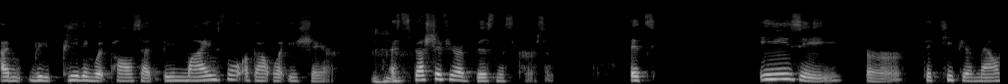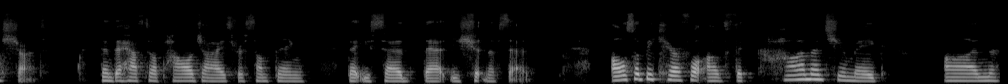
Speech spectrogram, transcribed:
I'm repeating what Paul said, be mindful about what you share, Mhm. especially if you're a business person. It's easier to keep your mouth shut than to have to apologize for something that you said that you shouldn't have said. Also be careful of the comments you make on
